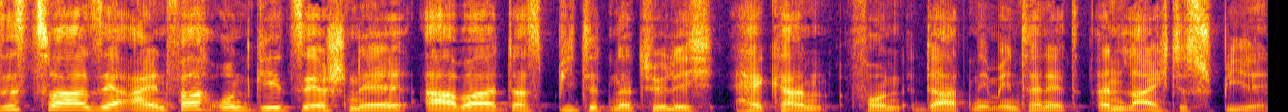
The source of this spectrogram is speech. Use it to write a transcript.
ist zwar sehr einfach und geht sehr schnell, aber das bietet natürlich Hackern von Daten im Internet ein leichtes Spiel.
